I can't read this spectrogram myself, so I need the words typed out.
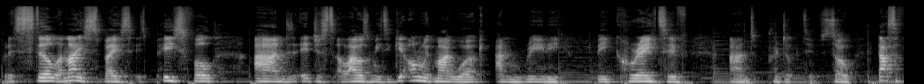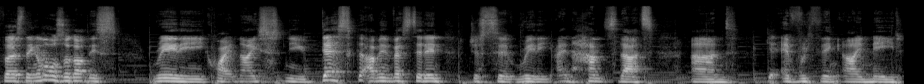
but it's still a nice space. It's peaceful and it just allows me to get on with my work and really be creative and productive. So that's the first thing. I've also got this really quite nice new desk that I've invested in just to really enhance that and get everything I need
